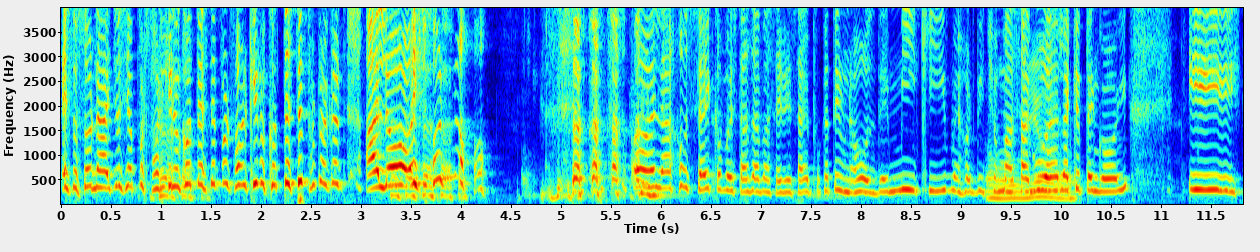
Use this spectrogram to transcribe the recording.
eso sonaba. Yo decía, por favor, que no conteste, por favor, que no conteste, por favor. que- Aló, y yo no. Hola, José, ¿cómo estás? Además, en esa época tenía una voz de Mickey, mejor dicho, más Obvio. aguda de la que tengo hoy. Y,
